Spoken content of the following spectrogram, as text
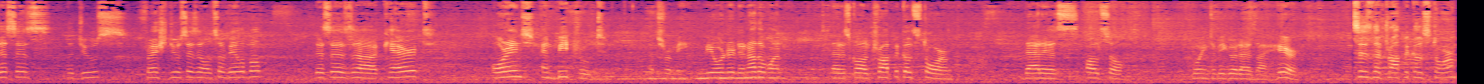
this is the juice. Fresh juices also available. This is uh, carrot, orange, and beetroot. That's for me. We ordered another one that is called Tropical Storm. That is also going to be good as I hear. This is the tropical storm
